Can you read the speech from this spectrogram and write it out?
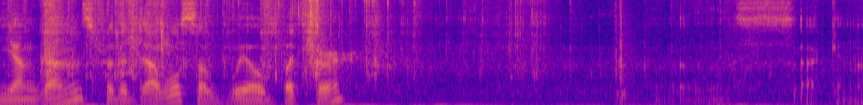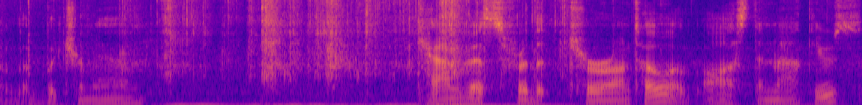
Young Guns for the Devils of Will Butcher. Second of the Butcher Man. Canvas for the Toronto of Auston Matthews.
